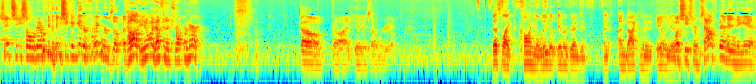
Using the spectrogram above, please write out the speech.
Shit, she sold everything she could get her fingers on. Tell you know what? That's an entrepreneur. Oh, God, it is unreal. That's like calling an illegal immigrant an- undocumented alien. Well, she's from South Bend, Indiana,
